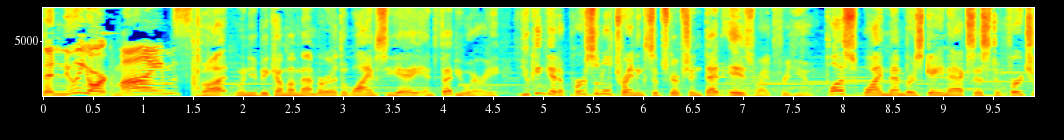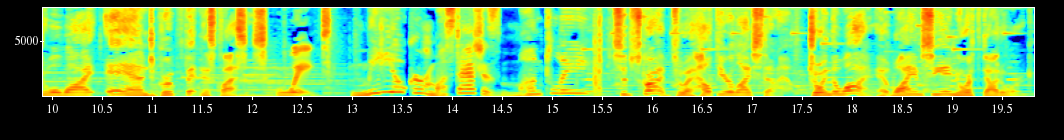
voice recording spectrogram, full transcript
The New York Mimes? But when you become a member at the YMCA in February, you can get a personal training subscription that is right for you. Plus, Y members gain access to virtual Y and group fitness classes. Wait, mediocre mustaches monthly? Subscribe to a healthier lifestyle. Join the Y at ymcanorth.org.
